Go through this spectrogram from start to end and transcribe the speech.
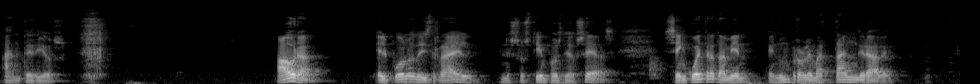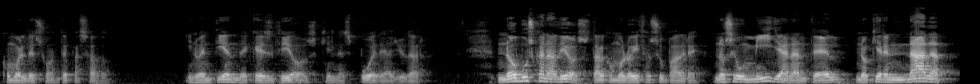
ante Dios. Ahora, el pueblo de Israel, en esos tiempos de Oseas, se encuentra también en un problema tan grave como el de su antepasado y no entiende que es Dios quien les puede ayudar. No buscan a Dios tal como lo hizo su padre, no se humillan ante Él, no quieren nada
